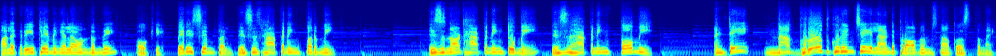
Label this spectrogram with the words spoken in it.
వాళ్ళకి రీఫ్రేమింగ్ ఎలా ఉంటుంది? Okay very simple this is happening for me this is not happening to me this is happening for me అంటే నా గ్రోత్ గురించే ఇలాంటి ప్రాబ్లమ్స్ నాకు వస్తున్నాయి.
